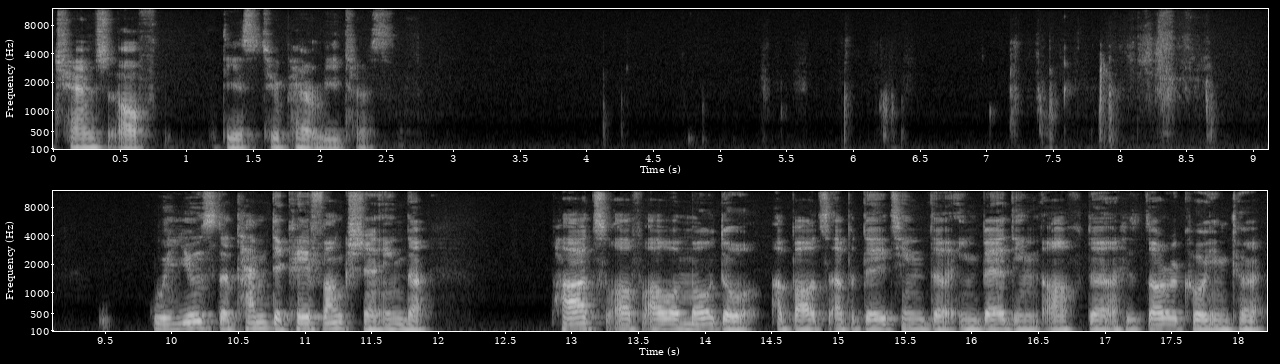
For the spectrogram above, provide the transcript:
change of these two parameters. We use the time decay function in the part of our model about updating the embedding of the historical interacted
